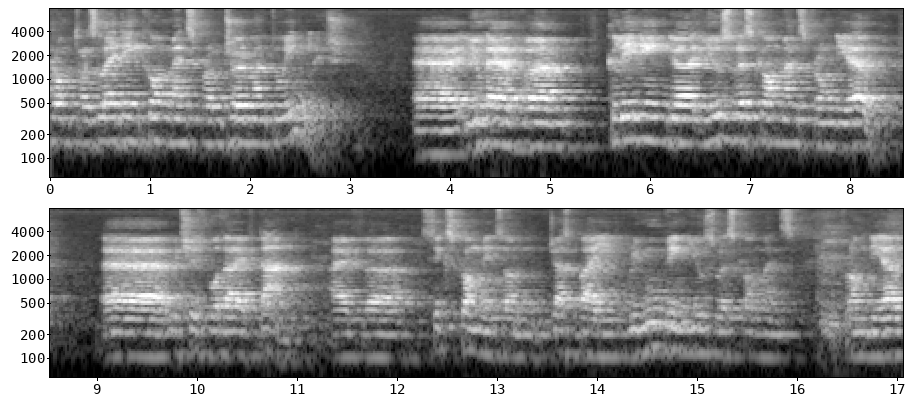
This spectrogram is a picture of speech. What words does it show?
from translating comments from German to English. Uh, you have um, cleaning uh, useless comments from the help, uh, which is what I've done. I have uh, six comments on just by removing useless comments from the help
